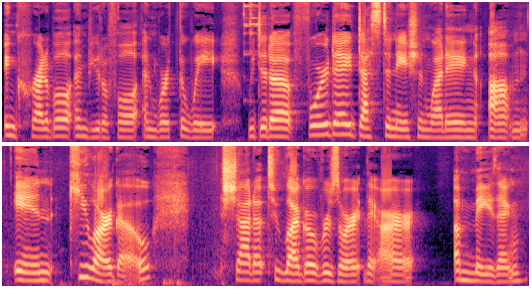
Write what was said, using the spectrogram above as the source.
incredible and beautiful and worth the wait. We did a four day destination wedding um, in Key Largo. Shout out to Largo Resort. They are amazing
